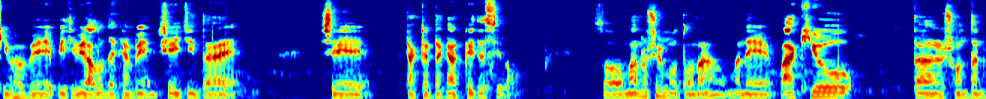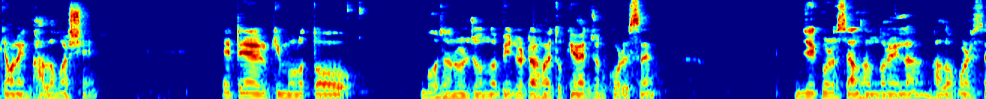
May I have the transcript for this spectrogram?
কীভাবে পৃথিবীর আলো দেখাবে, সেই চিন্তায় সে ডাক্তারটাকে আটকাইতেছিল। সো মানুষের মতো না মানে পাখিও তার সন্তানকে অনেক ভালোবাসে। এটা আর কি মূলত বোঝানোর জন্য ভিডিওটা হয়তো কেউ একজন করেছে। যে করেছে, আলহামদুলিল্লাহ, ভালো করেছে।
